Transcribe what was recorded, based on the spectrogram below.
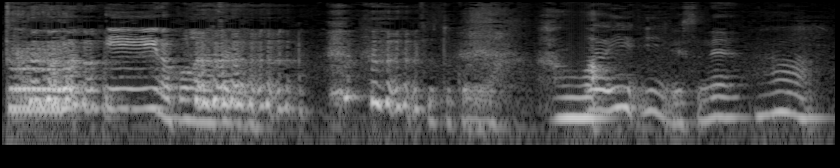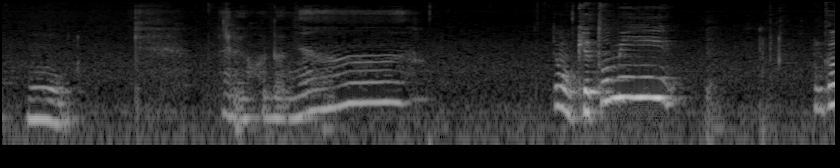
トゥルルルルいいのこのなっちゃう。からちょっとこれは。わはいやいいいいですね。うん。うん。なるほどな。でもケトミが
